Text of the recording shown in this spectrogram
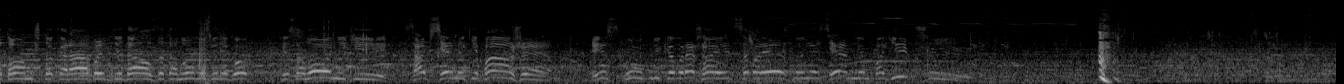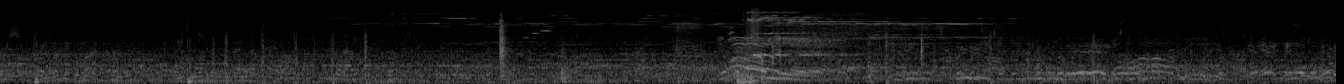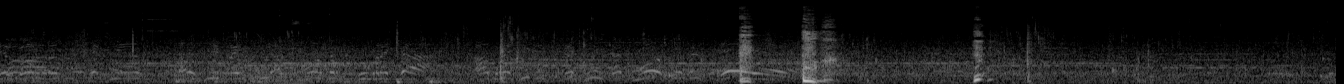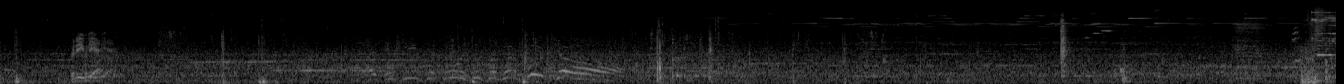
О том, что корабль Дедал затонул у берегов Фессалоники со всем экипажем. Республика выражает соболезнования семьям погибших. you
